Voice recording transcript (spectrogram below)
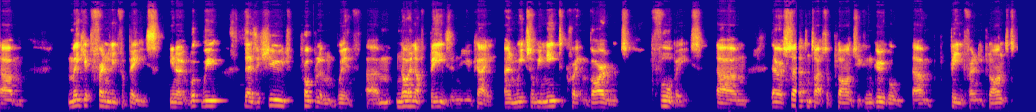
um, make it friendly for bees. You know, we there's a huge problem with um, not enough bees in the UK, and we so we need to create environments for bees. Um, there are certain types of plants you can Google um, bee-friendly plants,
